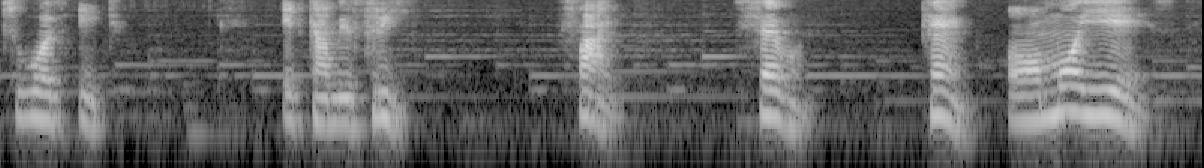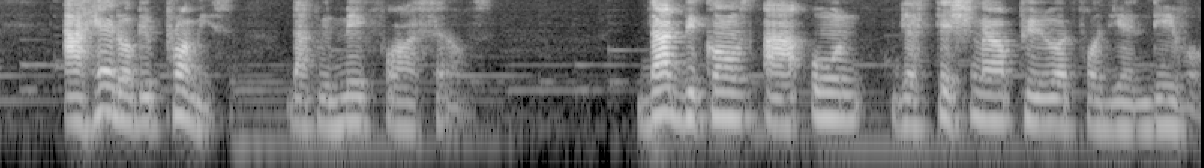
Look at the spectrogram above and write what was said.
towards it. It can be three, five, seven, ten, or more years ahead of the promise that we make for ourselves. That becomes our own gestational period for the endeavor.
